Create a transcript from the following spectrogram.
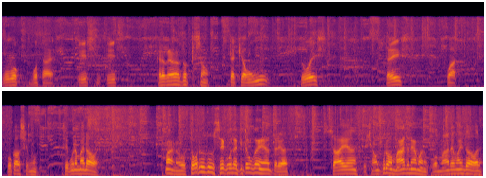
Vou louco, botar esse, esse. Quero ver as opções. Esse daqui é um, dois, três, quatro. Vou colocar o segundo. O segundo é mais da hora. Mano, todos do segundo aqui estão ganhando, tá ligado? saia, deixar um cromado, né, mano? Cromado é mais da hora.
